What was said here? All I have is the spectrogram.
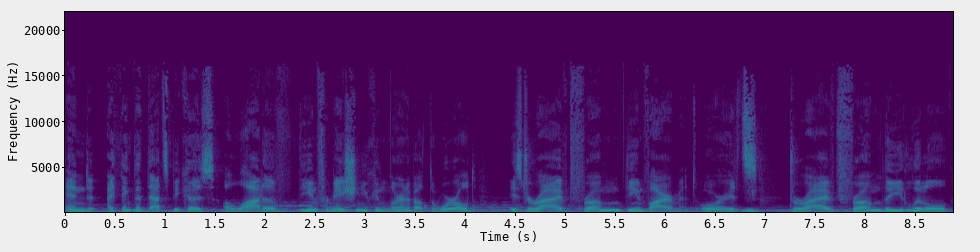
and I think that that's because a lot of the information you can learn about the world is derived from the environment or it's mm. derived from the little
